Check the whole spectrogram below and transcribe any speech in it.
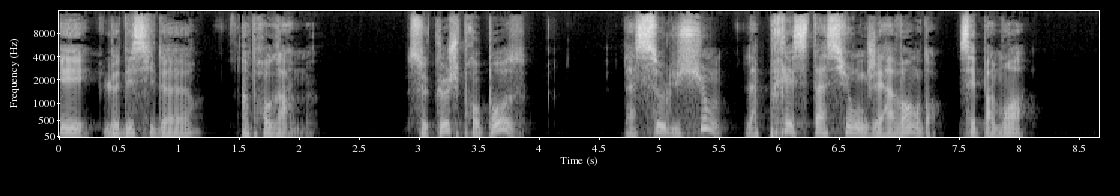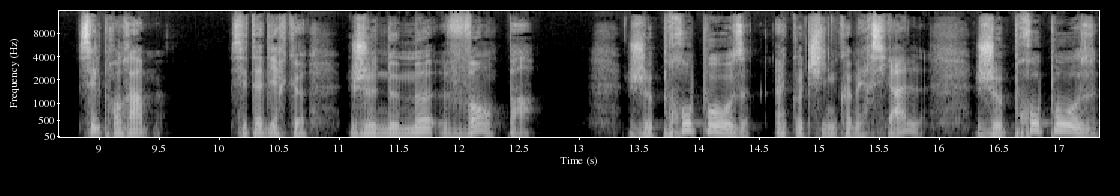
et le décideur un programme. Ce que je propose, la solution, la prestation que j'ai à vendre, c'est pas moi, c'est le programme. C'est-à-dire que je ne me vends pas. Je propose un coaching commercial, je propose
